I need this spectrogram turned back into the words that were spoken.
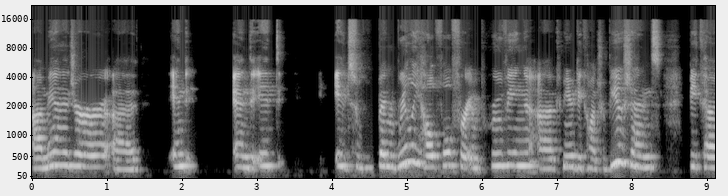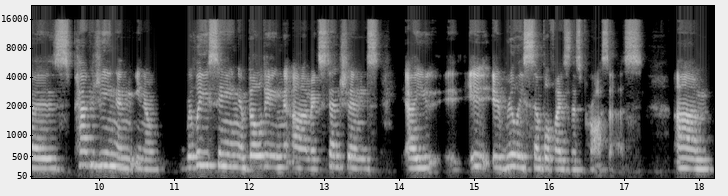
uh, manager, uh, and and it it's been really helpful for improving uh, community contributions because packaging and you know releasing and building um, extensions uh, you, it, it, really simplifies this process. Um,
